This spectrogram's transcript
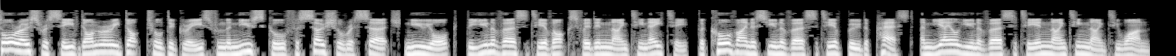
Soros received honorary doctoral degrees from the New School for Social Research New York, the University of Oxford in 1980, the Corvinus University of Budapest, and Yale University in 1991.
